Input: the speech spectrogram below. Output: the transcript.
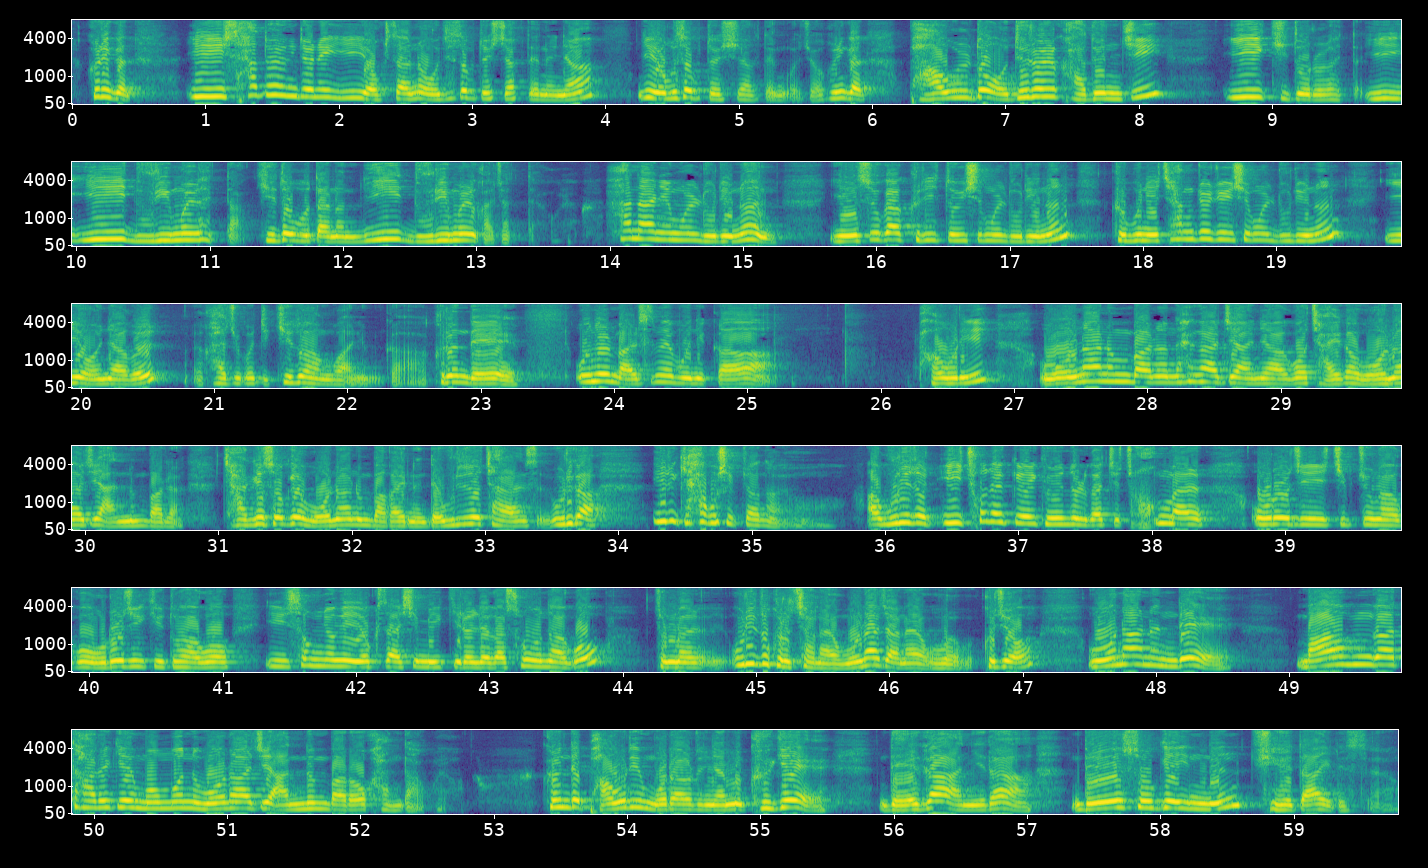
그러니까 이 사도행전의 이 역사는 어디서부터 시작되느냐? 이제 여기서부터 시작된 거죠. 그러니까 바울도 어디를 가든지 이 기도를 했다. 이, 이 누림을 했다. 기도보다는 이 누림을 가졌다. 하나님을 누리는 예수가 그리스도이심을 누리는 그분이 창조주이심을 누리는 이 언약을 가지고 기도한 거 아닙니까? 그런데 오늘 말씀해 보니까 바울이 원하는 바는 행하지 아니하고 자기가 원하지 않는 바를 자기 속에 원하는 바가 있는데 우리도 잘 안 쓰. 우리가 이렇게 하고 싶잖아요. 아, 우리도 이 초대교회 교인들 같이 정말 오로지 집중하고 오로지 기도하고 이 성령의 역사심이 있기를 내가 소원하고 정말 우리도 그렇잖아요. 원하잖아요. 그죠? 원하는데 마음과 다르게 몸은 원하지 않는 바로 간다고요. 그런데 바울이 뭐라 그러냐면 그게 내가 아니라 내 속에 있는 죄다 이랬어요.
